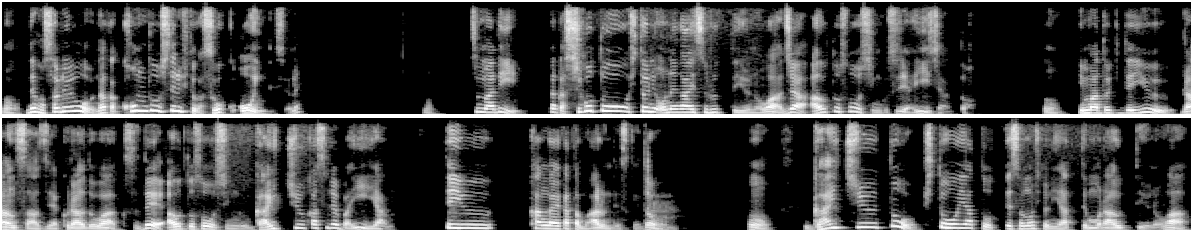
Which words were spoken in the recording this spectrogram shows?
うん、でもそれをなんか混同してる人がすごく多いんですよね。うん、つまり、なんか仕事を人にお願いするっていうのは、じゃあアウトソーシングすりゃいいじゃんと。うん、今時でいうランサーズやクラウドワークスでアウトソーシング外注化すればいいやんっていう考え方もあるんですけど、うんうん、外注と人を雇ってその人にやってもらうっていうのは、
